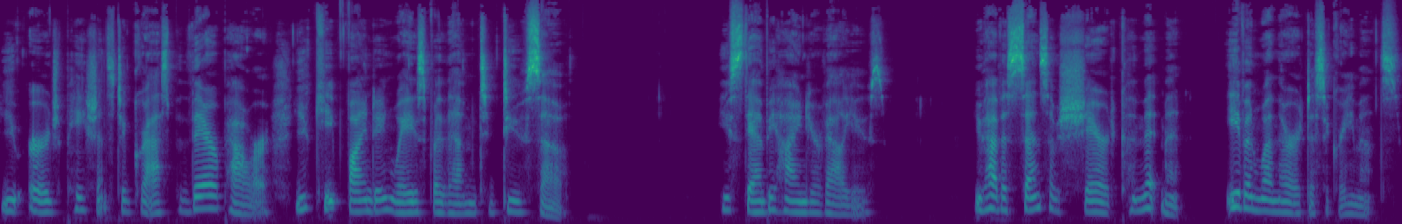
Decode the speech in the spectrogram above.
You urge patients to grasp their power. You keep finding ways for them to do so. You stand behind your values. You have a sense of shared commitment, even when there are disagreements.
